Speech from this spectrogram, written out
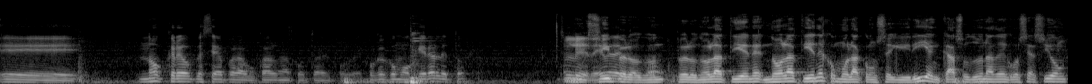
eh, no creo que sea para buscar una cuota del poder, porque como quiera le toca. Sí, pero no, pero no la tiene, no la tiene como la conseguiría en caso de una negociación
